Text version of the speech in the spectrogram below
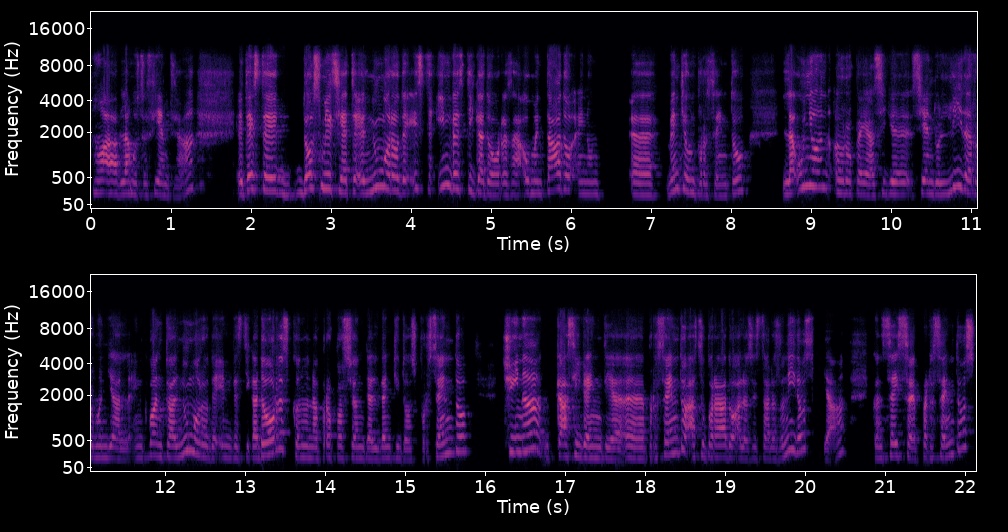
No hablamos de ciencia. Desde 2007 el número de este investigadores ha aumentado en un 21%. La Unión Europea sigue siendo líder mundial en cuanto al número de investigadores, con una proporción del 22%. China, casi 20%, ha superado a los Estados Unidos, ya, con 6%.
